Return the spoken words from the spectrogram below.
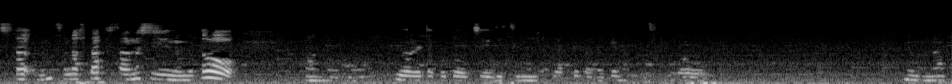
スタそのスタッフさんの指示のもと、あの、言われたことを忠実にやってただけなんですけど、でもなんか、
